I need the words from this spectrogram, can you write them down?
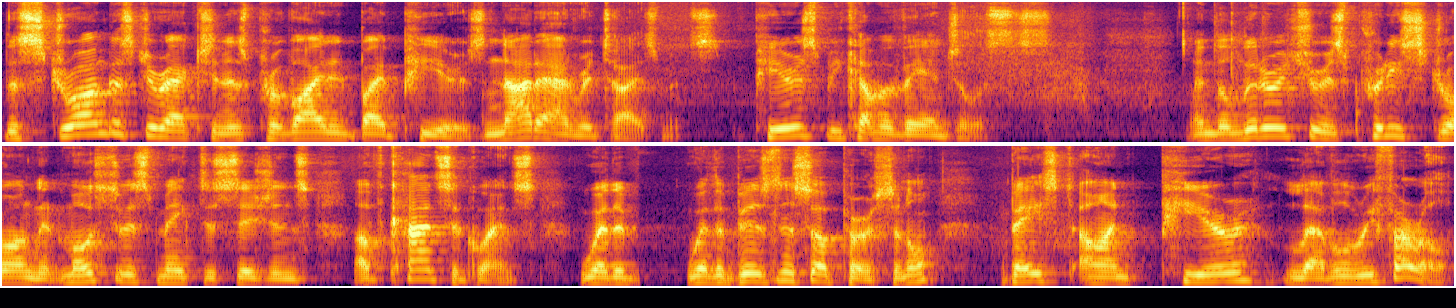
The strongest direction is provided by peers, not advertisements. Peers become evangelists. And the literature is pretty strong that most of us make decisions of consequence, whether, whether business or personal, based on peer level referral.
